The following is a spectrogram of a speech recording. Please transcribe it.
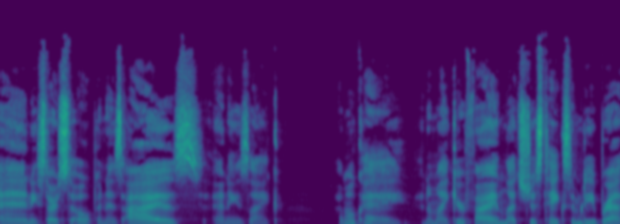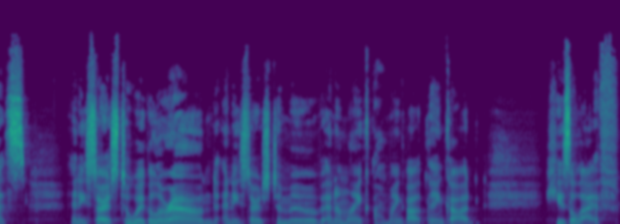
And he starts to open his eyes and he's like, I'm okay. And I'm like, You're fine. Let's just take some deep breaths. And he starts to wiggle around and he starts to move. And I'm like, Oh my God, thank God. He's alive.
